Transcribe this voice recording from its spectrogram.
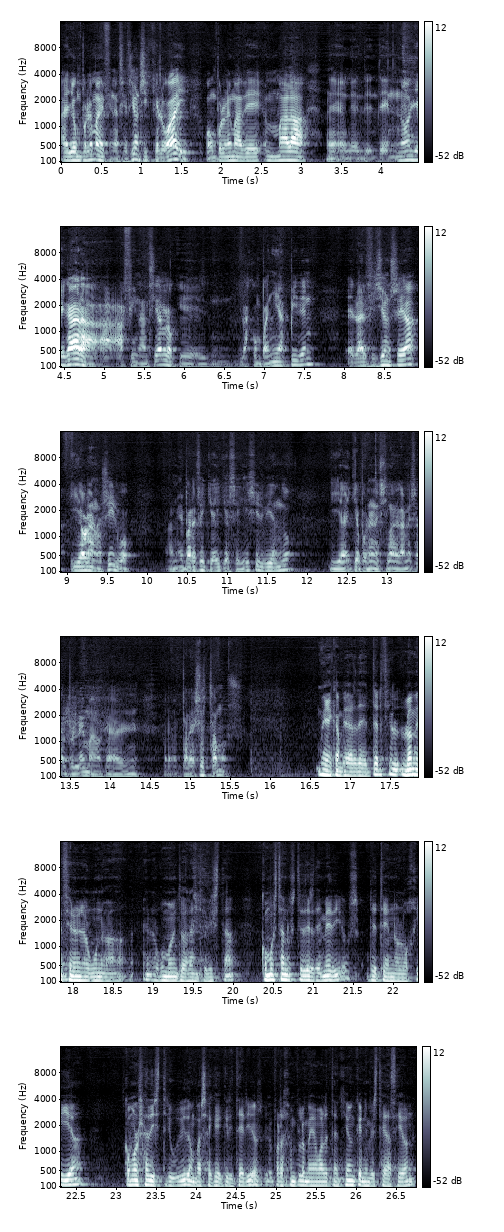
haya un problema de financiación, si es que lo hay, o un problema de mala, eh, de, no llegar a, financiar lo que las compañías piden, eh, la decisión sea y ahora no sirvo. A mí me parece que hay que seguir sirviendo y hay que poner encima de la mesa el problema. O sea, para eso estamos. Voy a cambiar de tercio. Lo ha mencionado en, alguna, en algún momento de la entrevista. ¿Cómo están ustedes de medios, de tecnología? ¿Cómo los ha distribuido? ¿En base a qué criterios? por ejemplo, me llamó la atención que en investigación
